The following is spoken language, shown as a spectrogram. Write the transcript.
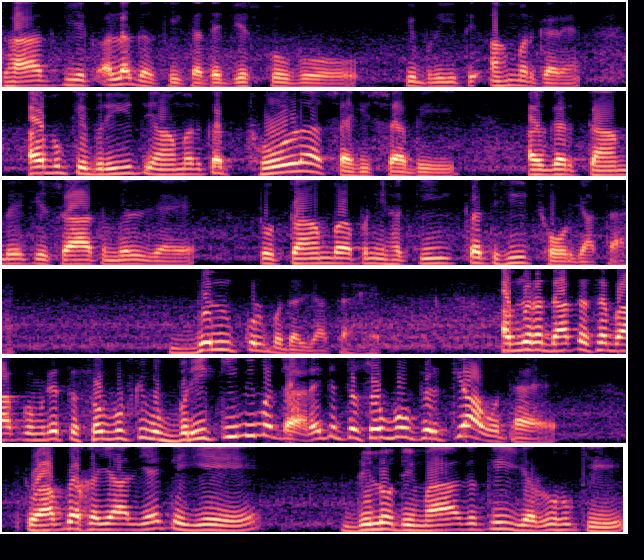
دھات کی ایک الگ حقیقت ہے، جس کو وہ کبریت احمر کہہ رہے ہیں۔ اب کبریت احمر کا تھوڑا سا حصہ بھی اگر تانبے کے ساتھ مل جائے تو تانبا اپنی حقیقت ہی چھوڑ جاتا ہے۔ بالکل بدل جاتا ہے۔ اب ذرا داتا صاحب آپ کو مجھے تصوف کی وہ بریکی بھی بتا رہے کہ تصوف پھر کیا ہوتا ہے۔ تو آپ کا خیال یہ کہ یہ دل و دماغ کی یا روح کی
